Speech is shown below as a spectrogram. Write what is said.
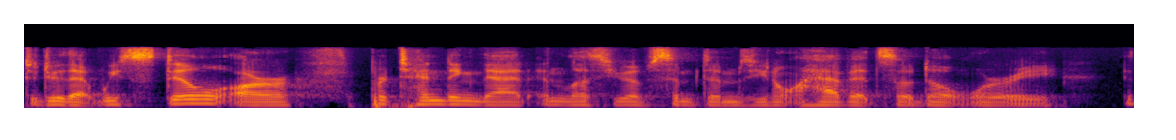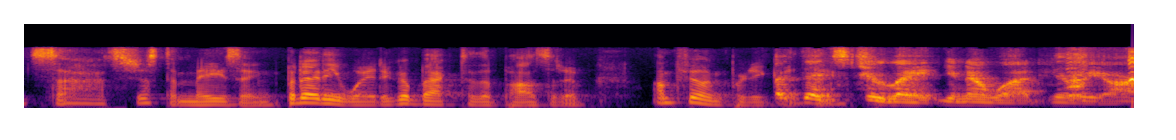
to do that. We still are pretending that unless you have symptoms, you don't have it, so don't worry. It's uh, it's just amazing. But anyway, to go back to the positive, I'm feeling pretty good. It's too late. You know what? Here we are.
